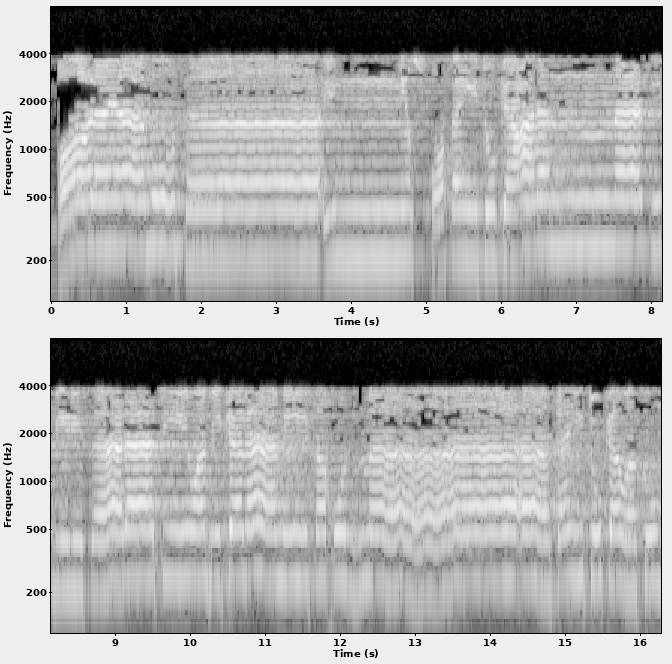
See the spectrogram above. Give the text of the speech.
قَالَ يَا مُوسَى إِنِّي اصْطَفَيْتُكَ عَلَى النَّاسِ بِرِسَالَاتِي وَبِكَلَامِي فَخُذْ مَا آتَيْتُكَ وَكُن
